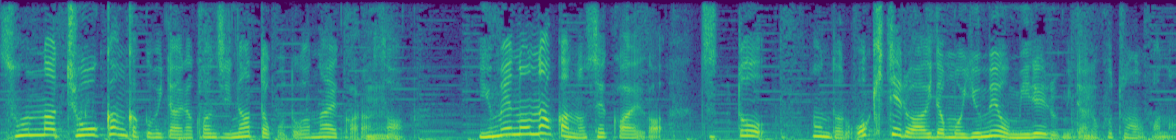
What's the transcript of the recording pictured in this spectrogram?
そんな超感覚みたいな感じになったことがないからさ、夢の中の世界がずっとなんだろう起きてる間も夢を見れるみたいなことなのかな、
